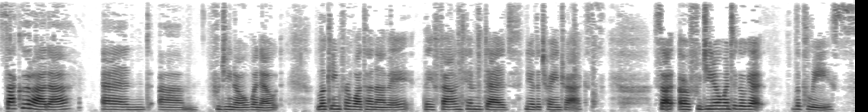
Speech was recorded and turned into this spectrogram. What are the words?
Sakurada and um, Fujino went out looking for Watanabe. They found him dead near the train tracks. Sa- or Fujino went to go get the police.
